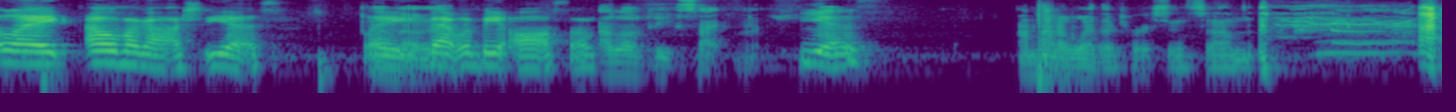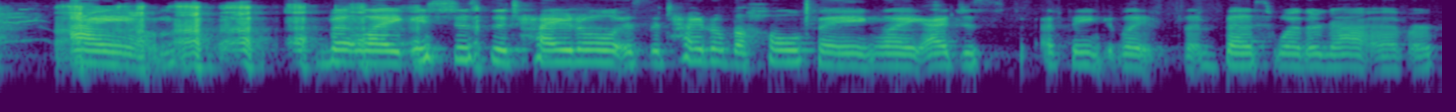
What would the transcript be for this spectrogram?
Like oh my gosh, yes. Like that it. would be awesome. I love the excitement. Yes. I'm not a weather person, so I'm. I am. But like it's just the title. it's the total, the whole thing. Like I just I think like the best weather guy ever,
